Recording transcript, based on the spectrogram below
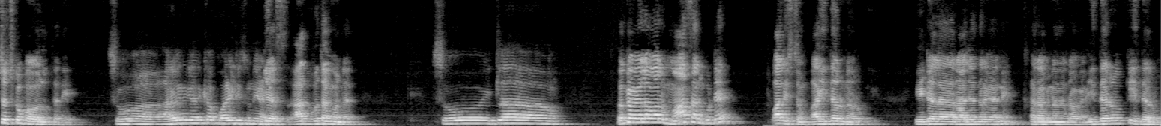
చొచ్చుకుపోగలుగుతుంది. సో అరవింద్ గారికి ఆ క్వాలిటీస్ ఉన్నాయి? ఎస్ అద్భుతంగా ఉన్నది. సో ఇట్లా ఒకవేళ వాళ్ళు మాస్ అనుకుంటే వాళ్ళ ఇష్టం. ఆ ఇద్దరు ఉన్నారు. ఈటెల రాజేంద్ర కానీ రఘునందన్ రావు కానీ ఇద్దరుకి ఇద్దరు.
